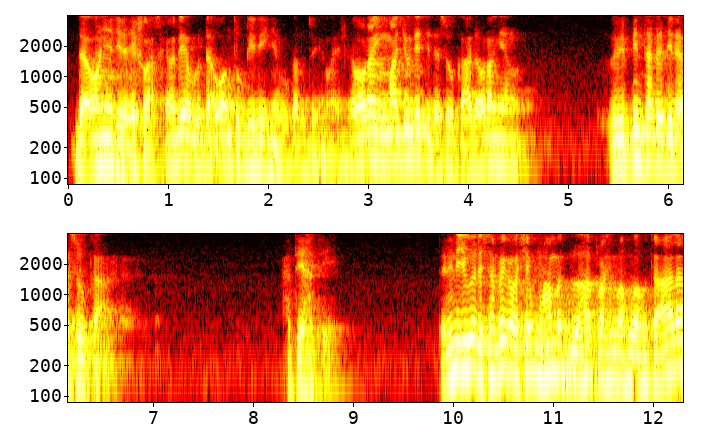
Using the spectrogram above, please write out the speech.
dakwahnya tidak ikhlas karena dia berdakwah untuk dirinya bukan untuk yang lain. Kalau orang yang maju dia tidak suka, ada orang yang lebih pintar dia tidak suka. Hati-hati. Dan ini juga disampaikan oleh Syekh Muhammad bin Wahab rahimahullahu taala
